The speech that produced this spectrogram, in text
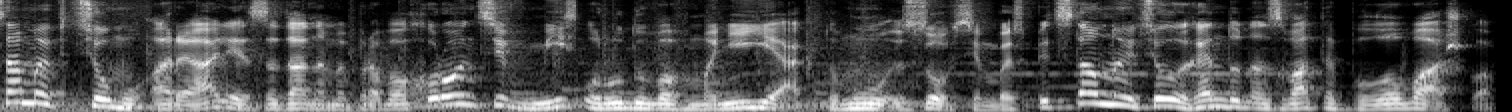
Саме в цьому ареалі, за даними правоохоронців, місць орудував маніяк, тому зовсім безпідставною цю легенду назвати було важко.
